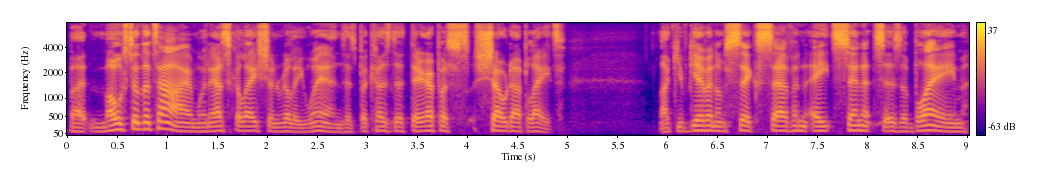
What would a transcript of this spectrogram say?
But most of the time, when escalation really wins, it's because the therapist showed up late. Like you've given them six, seven, eight sentences of blame,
